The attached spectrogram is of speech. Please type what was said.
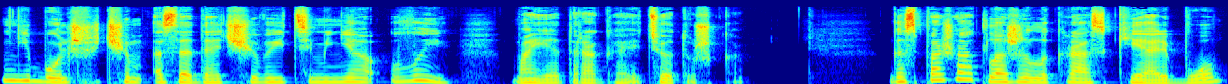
не больше, чем озадачиваете меня вы, моя дорогая тетушка. Госпожа отложила краски и альбом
